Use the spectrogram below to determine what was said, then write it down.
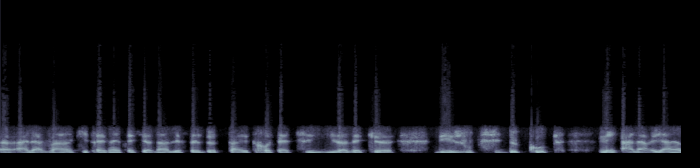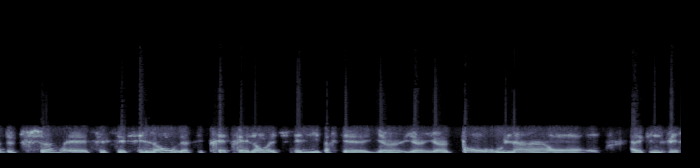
euh, à l'avant qui est très impressionnant, l'espèce de tête rotative avec euh, des outils de coupe. Mais à l'arrière de tout ça, euh, c'est- long, là, c'est très très long un tunnelier parce qu'il y, a un- il y, y a un pont roulant, on- on- avec une vis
